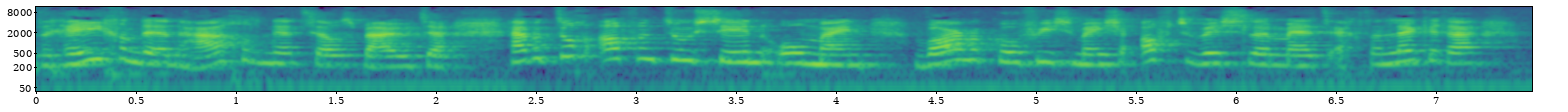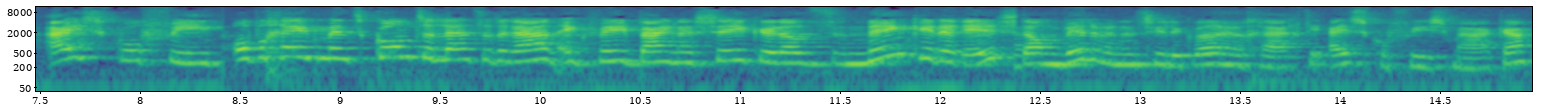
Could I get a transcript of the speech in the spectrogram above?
regende en hagelde net zelfs buiten, heb ik toch af en toe zin om mijn warme koffies een beetje af te wisselen met echt een lekkere ijskoffie. Op een gegeven moment komt de lente eraan. Ik weet bijna zeker dat het in één keer er is. Dan willen we natuurlijk wel heel graag die ijskoffies maken.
